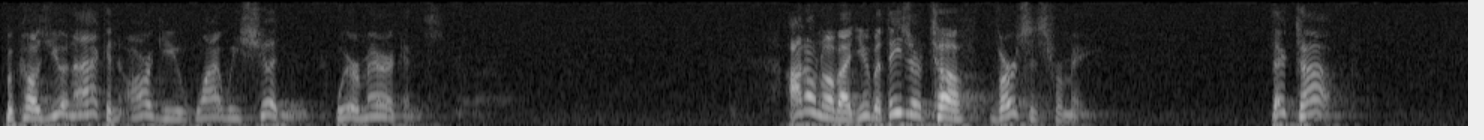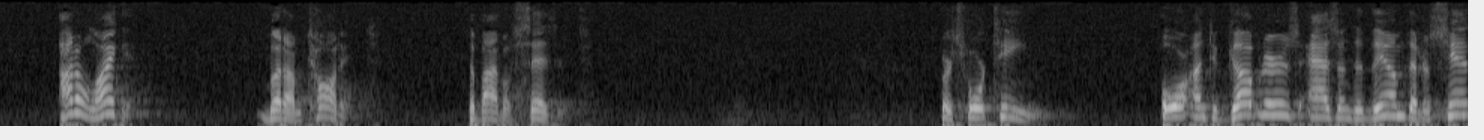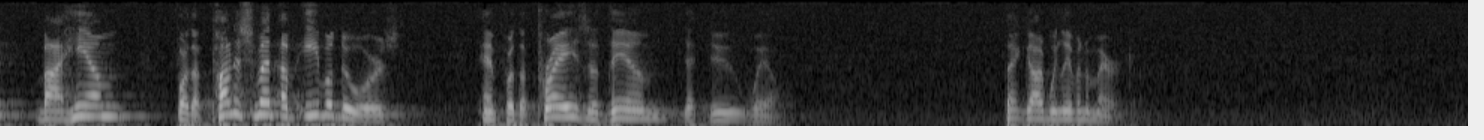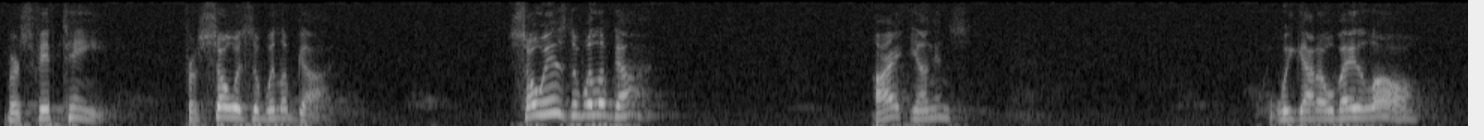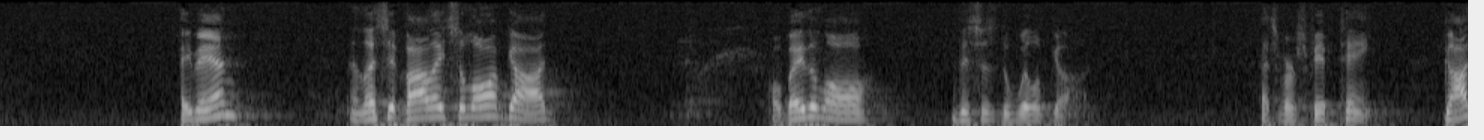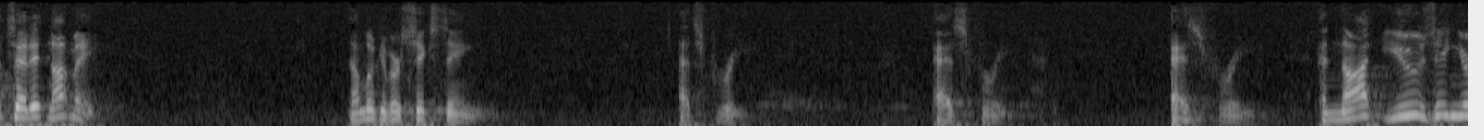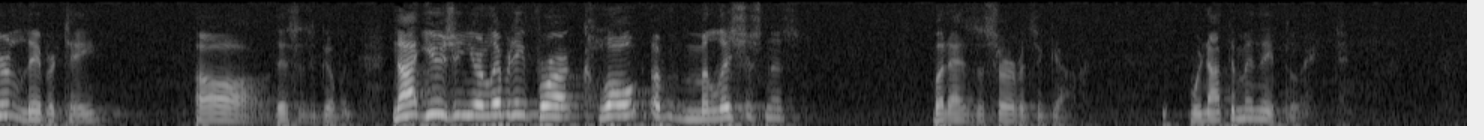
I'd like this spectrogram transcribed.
Because you and I can argue why we shouldn't. We're Americans. I don't know about you, but these are tough verses for me. They're tough. I don't like it, but I'm taught it. The Bible says it. Verse 14. Or unto governors as unto them that are sent by him for the punishment of evildoers and for the praise of them that do well. Thank God we live in America. Verse 15. For so is the will of God. So is the will of God. All right, youngins. We got to obey the law. Amen? Unless it violates the law of God, obey the law. This is the will of God. That's verse 15. God said it, not me. Now look at verse 16. As free. As free. As free. And not using your liberty. Oh, this is a good one. Not using your liberty for a cloak of maliciousness, but as the servants of God. We're not to manipulate.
